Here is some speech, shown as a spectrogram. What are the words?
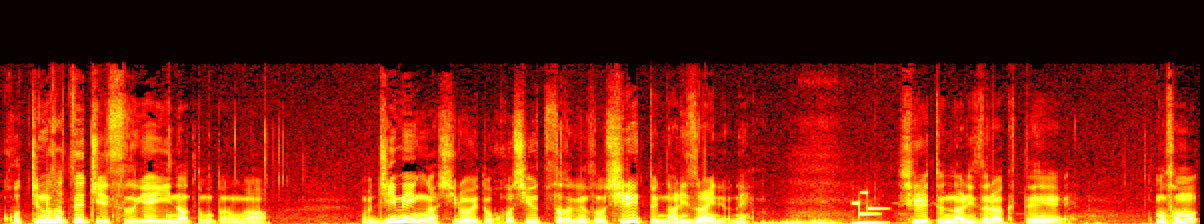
こっちの撮影地すげえいいなって思ったのが地面が白いと星映った時のそのシルエットになりづらいんだよね。シルエットになりづらくて、まあ、その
